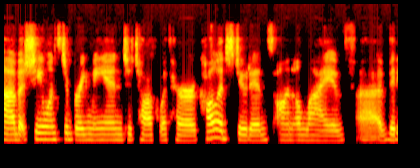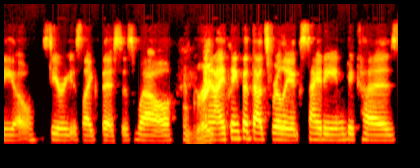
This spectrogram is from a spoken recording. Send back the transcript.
Uh, but she wants to bring me in to talk with her college students on a live uh, video series like this as well. Oh, great. And I think that that's really exciting because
